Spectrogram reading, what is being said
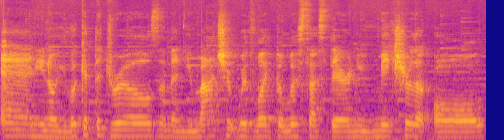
and you know you look at the drills and then you match it with like the list that's there and you make sure that all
